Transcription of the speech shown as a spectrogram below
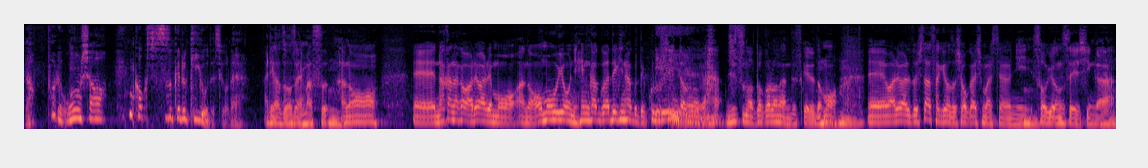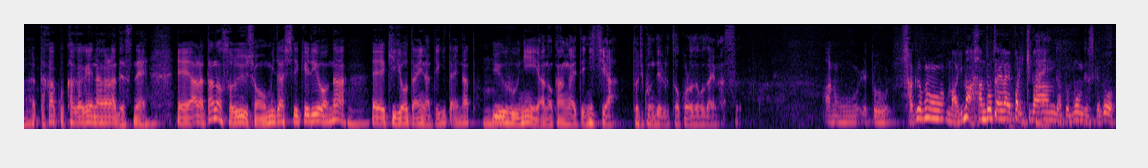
やっぱり御社変革し続ける企業ですよね。ありがとうございます。うん、あの、えー、なかなかわれわれも、あの、思うように変革ができなくて苦しんだのが実のところなんですけれども、えわれわれとしては先ほど紹介しましたように、創業の精神が高く掲げながらですね、えー、新たなソリューションを生み出していけるような、えー、企業体になっていきたいなというふうに、あの、考えて日夜取り組んでいるところでございます。あのえっと、先ほどの、まあ、今、半導体がやっぱり一番だと思うんですけど、はい。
